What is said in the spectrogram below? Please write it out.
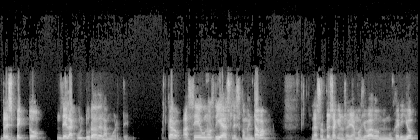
respecto de la cultura de la muerte. Claro, hace unos días les comentaba la sorpresa que nos habíamos llevado mi mujer y yo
